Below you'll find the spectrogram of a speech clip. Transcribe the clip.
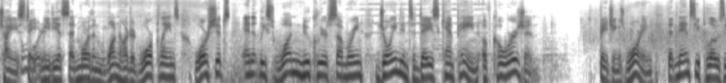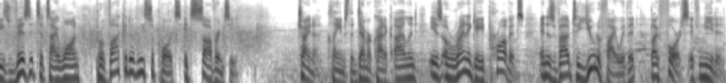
Chinese state media said more than 100 warplanes, warships, and at least one nuclear submarine joined in today's campaign of coercion. Beijing's warning that Nancy Pelosi's visit to Taiwan provocatively supports its sovereignty. China claims the democratic island is a renegade province and has vowed to unify with it by force if needed.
